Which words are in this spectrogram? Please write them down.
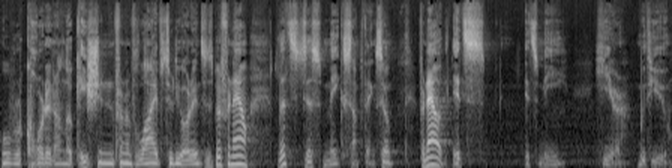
we'll record it on location in front of live studio audiences. But for now let's just make something. So for now it's it's me here with you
